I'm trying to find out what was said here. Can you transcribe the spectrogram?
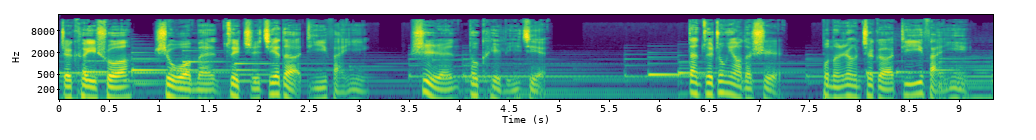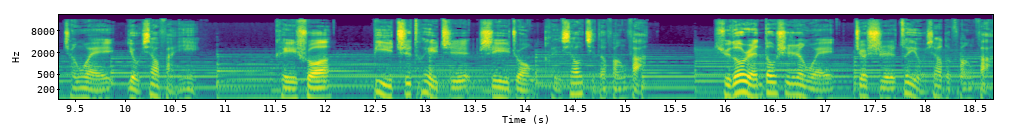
这可以说是我们最直接的第一反应，是人都可以理解。但最重要的是，不能让这个第一反应成为有效反应。可以说，避之退之是一种很消极的方法，许多人都是认为这是最有效的方法，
